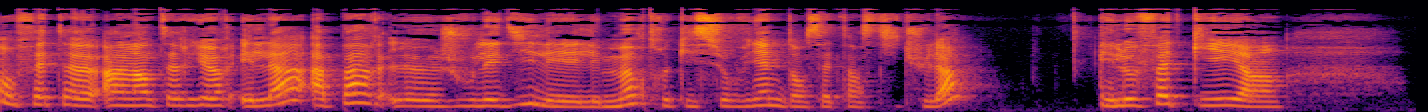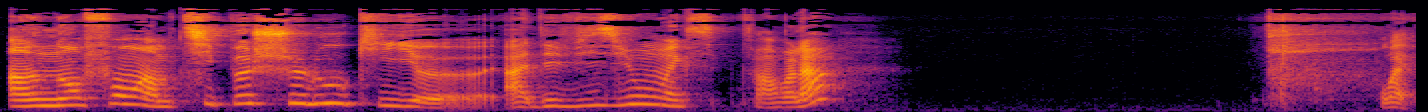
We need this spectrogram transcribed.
en fait à, l'intérieur. Et là, à part, je vous l'ai dit, les, les, meurtres qui surviennent dans cet institut-là, et le fait qu'il y ait un, un enfant un petit peu chelou qui euh, a des visions, enfin voilà. Ouais.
